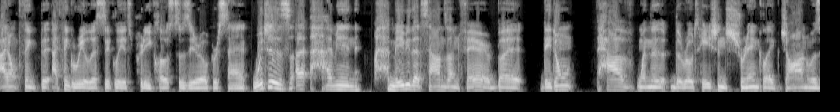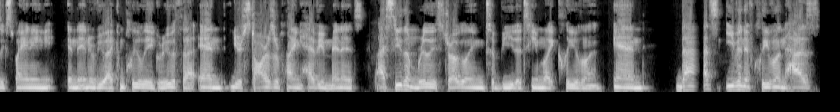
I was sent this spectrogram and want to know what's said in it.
I don't think that, I think realistically it's pretty close to 0%, which is, I, I mean, maybe that sounds unfair, but they don't have when the the rotations shrink like John was explaining in the interview I completely agree with that. And your stars are playing heavy minutes. I see them really struggling to beat a team like Cleveland. And that's even if Cleveland has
